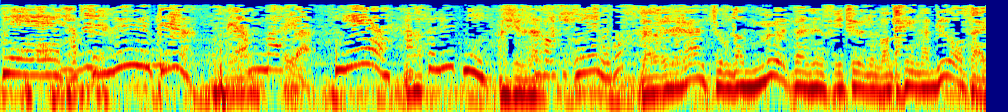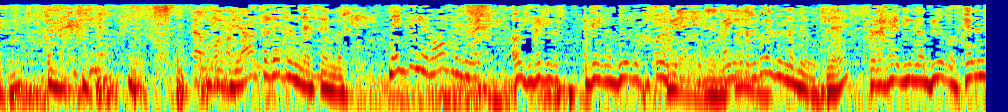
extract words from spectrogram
Nee, absoluut niet. Ja, Maar, ja. nee, absoluut niet. Als je Dat dat... niet enig, hoor. Nou, een ruimte om dat meurt bij een frituur, want ging naar Biel altijd. hè. Dat is een verjaardag heeft in december. Nee, ik ben hier. Oh, je niet wat... Heb je Nabil nog gevolgd? Nee. Ben je met Nabil? Nee? Voor degene die Nabil nog kennen?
